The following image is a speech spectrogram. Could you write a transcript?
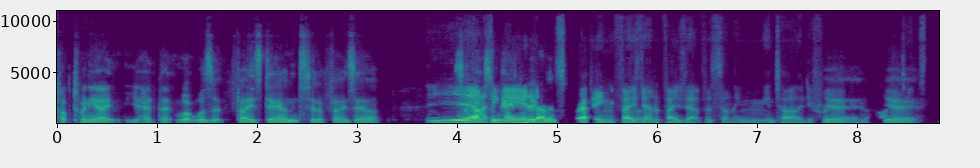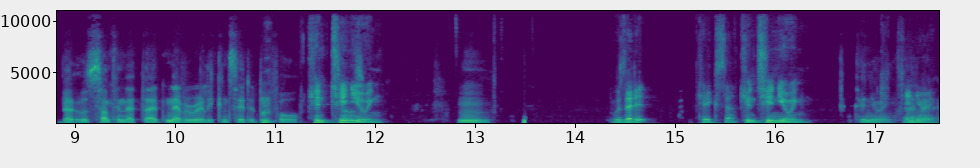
COP28, you had that, what was it, phase down instead of phase out? Yeah, that I think they ended up scrapping phase Uh, down and phase out for something entirely different. Yeah, yeah. context. But it was something that they'd never really considered before. Continuing. Mm, Was that it? Kickstarter? Continuing. continuing. Continuing, Yeah.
